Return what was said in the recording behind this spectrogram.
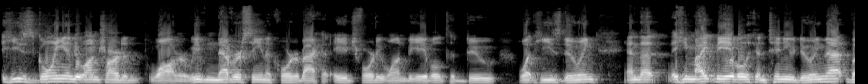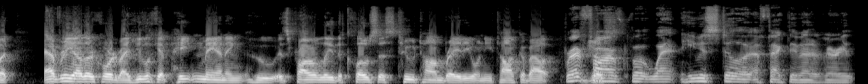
he's going into uncharted water. We've never seen a quarterback at age 41 be able to do what he's doing, and that he might be able to continue doing that, but every other quarterback, you look at Peyton Manning, who is probably the closest to Tom Brady when you talk about Brett just- Favre, but when he was still effective at a very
